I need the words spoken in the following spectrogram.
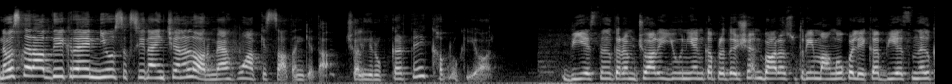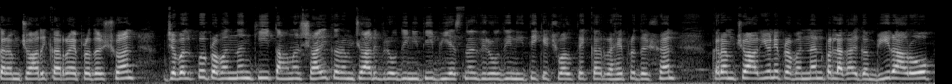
नमस्कार, आप देख रहे हैं न्यूज़ 69 चैनल और मैं हूँ आपके साथ अंकिता। चलिए रुक करते हैं खबरों की ओर। बीएसएनएल कर्मचारी यूनियन का प्रदर्शन, बारह सूत्री मांगों को लेकर बीएसएनएल कर्मचारी कर रहे प्रदर्शन। जबलपुर प्रबंधन की तानाशाही कर्मचारी विरोधी नीति बीएसएनएल विरोधी नीति के चलते कर रहे प्रदर्शन। कर्मचारियों ने प्रबंधन पर लगाए गंभीर आरोप।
